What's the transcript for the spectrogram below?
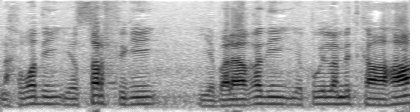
naxwadii iyo sarfigii iyo balaaqadii iyo kuwii la ahaa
